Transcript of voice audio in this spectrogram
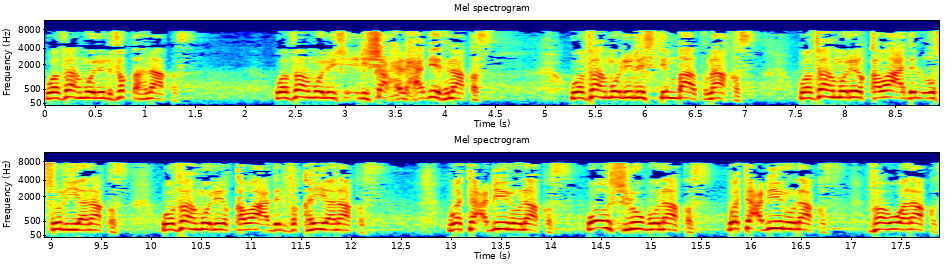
وفهمه للفقه ناقص وفهمه لشرح الحديث ناقص وفهمه للاستنباط ناقص وفهمه للقواعد الأصولية ناقص وفهمه للقواعد الفقهية ناقص وتعبير ناقص وأسلوب ناقص وتعبير ناقص فهو ناقص.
